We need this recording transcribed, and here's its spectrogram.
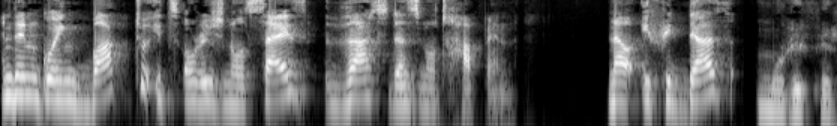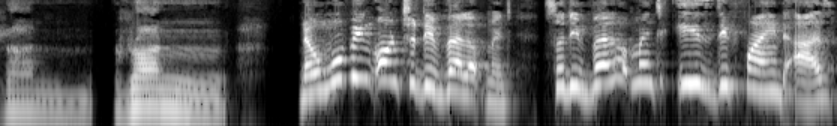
and then going back to its original size. That does not happen. Now, if it does, Murife, run, run. Now, moving on to development. So, development is defined as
